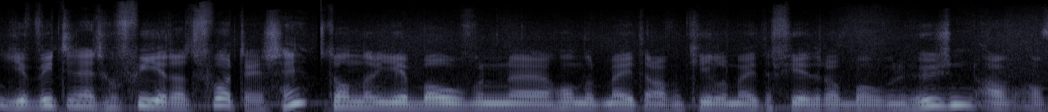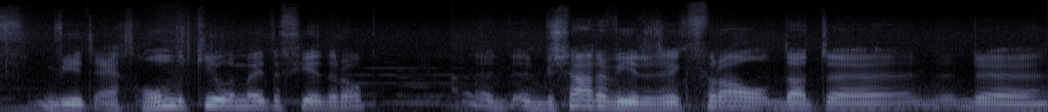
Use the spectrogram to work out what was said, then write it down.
je weet net hoe vier dat voort is. Hè? Stond er hier boven eh, 100 meter of een kilometer verderop boven de huizen? Of, of wie het echt 100 kilometer verderop? Het, het bizarre weer dus ik vooral dat de,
